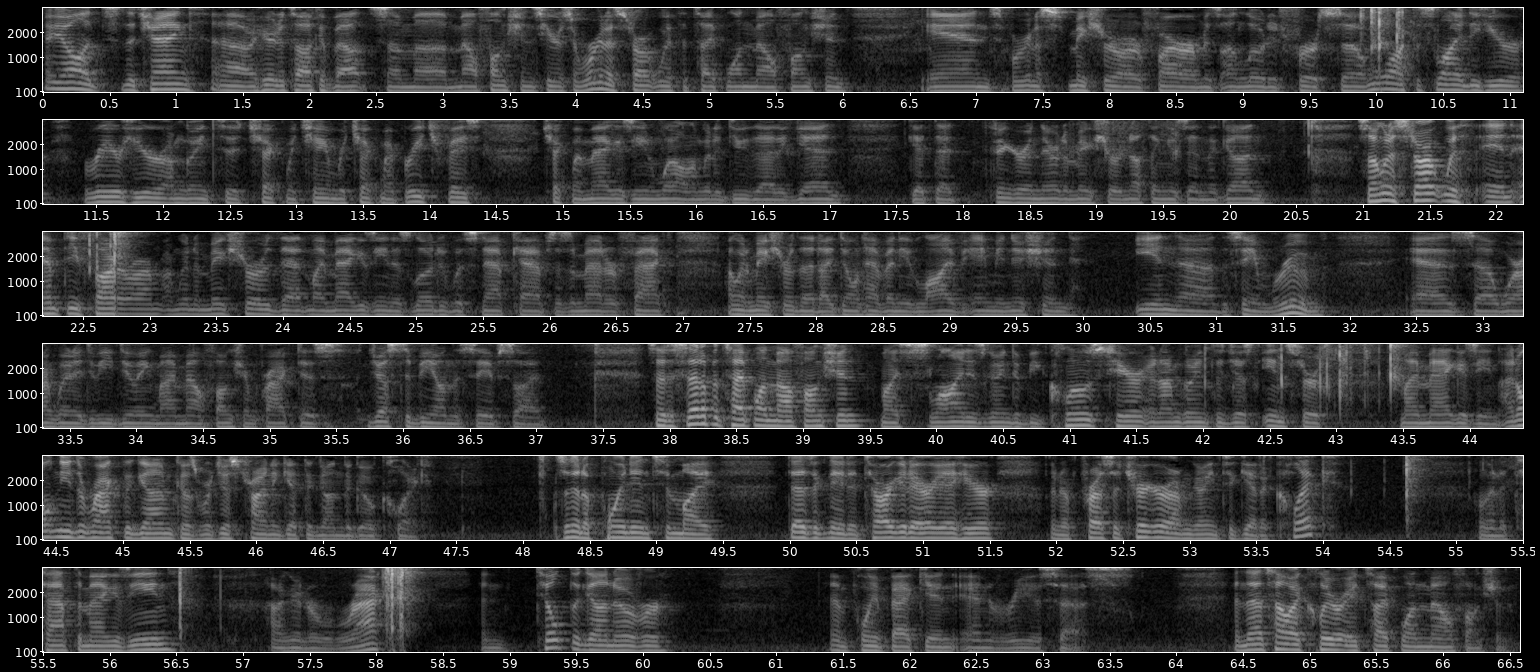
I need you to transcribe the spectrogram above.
Hey y'all, it's the Chang. Uh, we're here to talk about some uh, malfunctions here. So we're going to start with the type 1 malfunction and we're going to make sure our firearm is unloaded first. So I'm going to lock the slide to here, rear here. I'm going to check my chamber, check my breech face, check my magazine well. I'm going to do that again. Get that finger in there to make sure nothing is in the gun. So I'm going to start with an empty firearm. I'm going to make sure that my magazine is loaded with snap caps. As a matter of fact, I'm going to make sure that I don't have any live ammunition in uh, the same room as uh, where I'm going to be doing my malfunction practice just to be on the safe side. So to set up a type 1 malfunction, my slide is going to be closed here and I'm going to just insert my magazine. I don't need to rack the gun because we're just trying to get the gun to go click. So I'm going to point into my designated target area here. I'm going to press a trigger. I'm going to get a click. I'm going to tap the magazine. I'm going to rack and tilt the gun over and point back in and reassess. And that's how I clear a type 1 malfunction.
